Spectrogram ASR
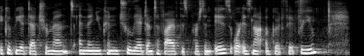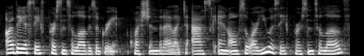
it could be a detriment. And then you can truly identify if this person is or is not a good fit for you. Are they a safe person to love? Is a great question that I like to ask. And also, are you a safe person to love?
